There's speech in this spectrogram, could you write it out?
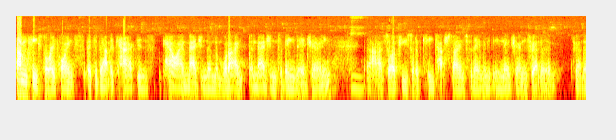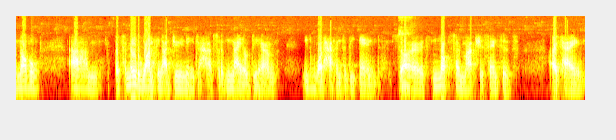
some key story points. It's about the characters, how I imagine them, and what I imagine to be their journey. Mm. Uh, so a few sort of key touchstones for them in, in their journey throughout the throughout the novel. Um, but for me, the one thing I do need to have sort of nailed down is what happens at the end. So mm. it's not so much a sense of, okay,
